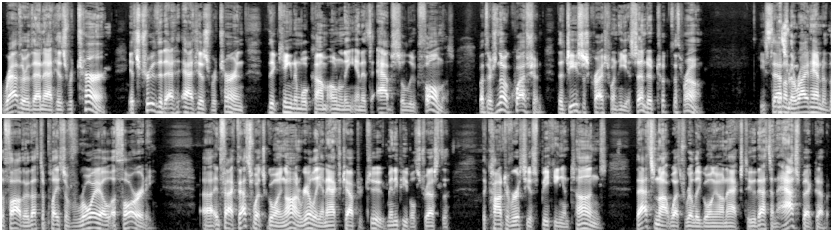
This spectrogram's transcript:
rather than at his return. It's true that at, at his return, the kingdom will come only in its absolute fullness. But there's no question that Jesus Christ, when he ascended, took the throne. He sat that's on right. the right hand of the Father. That's a place of royal authority. Uh, in fact, that's what's going on really in Acts chapter 2. Many people stress the, the controversy of speaking in tongues. That's not what's really going on Acts 2. That's an aspect of it.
